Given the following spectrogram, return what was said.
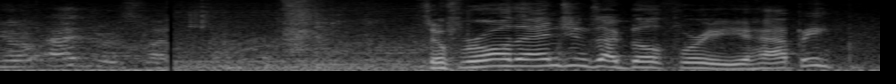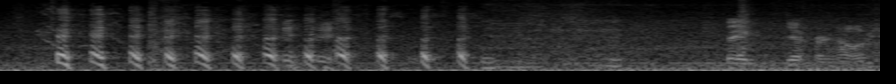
Your address so for all the engines I built for you you happy different house.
